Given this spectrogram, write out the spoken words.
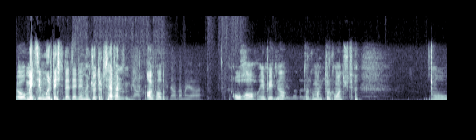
O Metin mırtə işlədəcəkdim. Mən götürüb səhvən ediyorsun aldım. bir adama ya? Oha, MP7-ni Nereye lan? Turkuman Turkuman düşdü. Oo,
